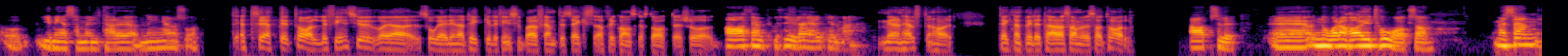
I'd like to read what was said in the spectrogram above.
och gemensamma militära övningar och så. Ett 30-tal, det finns ju vad jag såg i din artikel, det finns ju bara 56 afrikanska stater. Så ja, 54 är det till och med. Mer än hälften har tecknat militära samarbetsavtal. absolut. Eh, några har ju två också. Men sen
